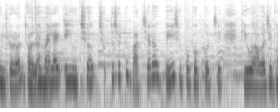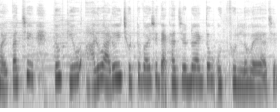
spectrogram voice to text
উল্টো রথ বলা মেলার এই উৎসব ছোট্ট ছোট্ট বাচ্চারাও বেশ উপভোগ করছে। কেউ আওয়াজে ভয় পাচ্ছে তো কেউ আরও আরও এই ছোট্ট বয়সে দেখার জন্য একদম উৎফুল্ল হয়ে আছে।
